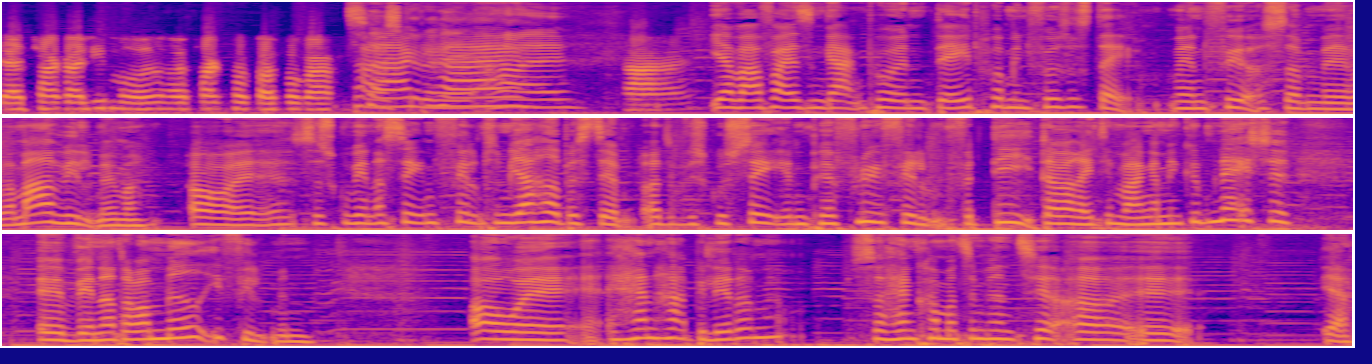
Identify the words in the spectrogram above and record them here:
Ja, tak og lige måde, og tak for et godt program. Tak skal du have. hej. Hej. Jeg var faktisk engang på en date på min fødselsdag med en fyr, som øh, var meget vild med mig. Og øh, så skulle vi ind og se en film, som jeg havde bestemt, og det, vi skulle se en Per Fly-film, fordi der var rigtig mange af mine gymnasievenner, øh, venner, der var med i filmen. Og øh, han har billetterne, så han kommer simpelthen til at... Øh, ja,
